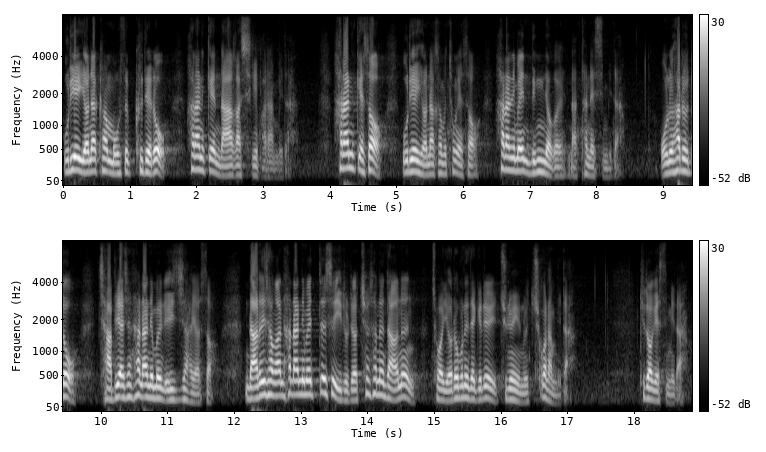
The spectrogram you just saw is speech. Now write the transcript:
우리의 연약한 모습 그대로 하나님께 나아가시기 바랍니다. 하나님께서 우리의 연약함을 통해서 하나님의 능력을 나타내십니다. 오늘 하루도 자비하신 하나님을 의지하여서 나를 향한 하나님의 뜻을 이루려 최선을 다하는 저와 여러분이 되기를 주님의 이름으로 축원합니다. 기도하겠습니다.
